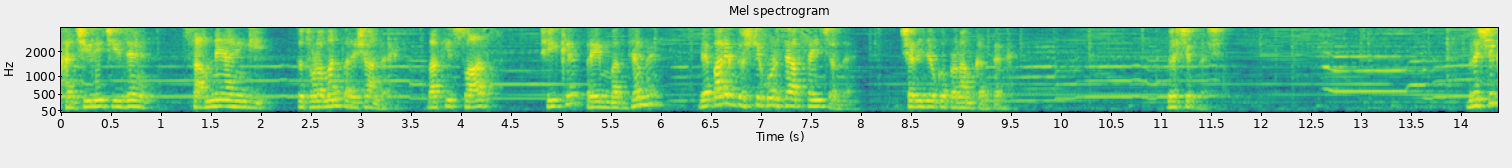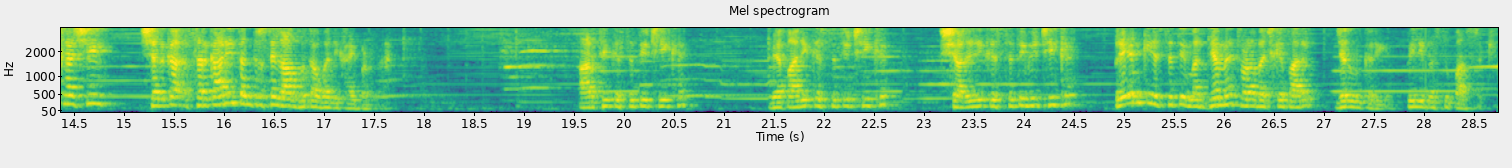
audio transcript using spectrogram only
खर्चीली चीज़ें सामने आएँगी तो थोड़ा मन परेशान रहेगा। बाकी स्वास्थ्य ठीक है, प्रेम मध्यम है, व्यापारिक दृष्टिकोण से आप सही चल रहे हैं। शनिदेव को प्रणाम करते रहे। वृश्चिक राशि। वृश्चिक राशि सरकारी तंत्र से लाभ होता हुआ दिखाई पड़ रहा है। आर्थिक स्थिति ठीक है, व्यापारिक स्थिति ठीक है, शारीरिक स्थिति भी ठीक है, प्रेम की स्थिति मध्यम है, थोड़ा बच के पार, ज़रूर करिए, पीली वस्तु पास रखिए।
